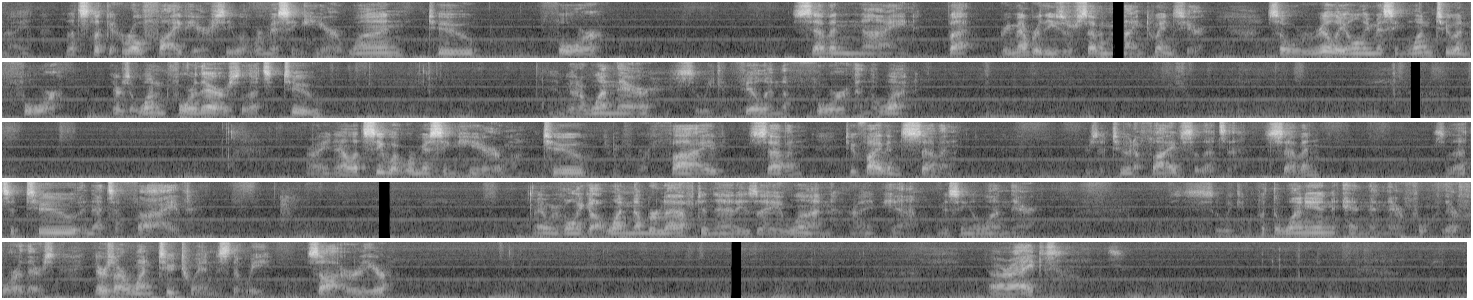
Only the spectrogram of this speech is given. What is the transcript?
All right. Let's look at row 5 here, see what we're missing here. 1, 2, 4, 7, 9. But remember these are 7, 9 twins here. So we're really only missing 1, 2, and 4. There's a 1 and 4 there, so that's a 2. And we've got a 1 there, so we can fill in the 4 and the 1. All right, now let's see what we're missing here. One, two, three, four, five, seven. Two, five, and seven. There's a two and a five, so that's a seven. So that's a two, and that's a five. And we've only got one number left, and that is a one, right? Yeah, missing a one there. So we can put the one in, and then therefore, therefore there's there's our one two twins that we saw earlier. All right.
